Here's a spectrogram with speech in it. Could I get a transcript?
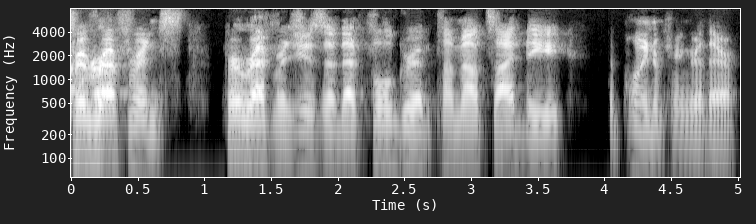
for reference, for reference, you said that full grip thumb outside the the pointer finger there.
